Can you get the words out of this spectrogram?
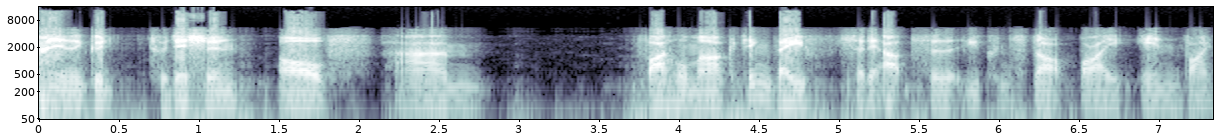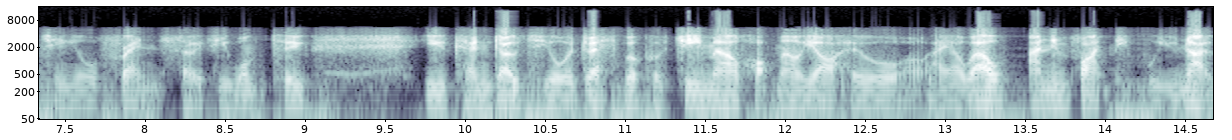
And in a good tradition of um, Viral Marketing, they've set it up so that you can start by inviting your friends. So if you want to, you can go to your address book of Gmail, Hotmail, Yahoo, or AOL and invite people you know.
